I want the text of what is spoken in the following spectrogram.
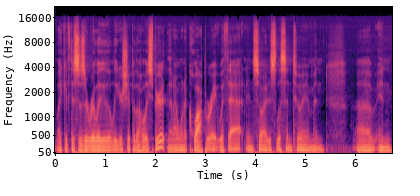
Like if this is a really the leadership of the Holy Spirit then I want to cooperate with that. And so I just listened to him and uh, and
